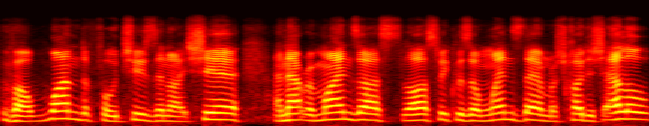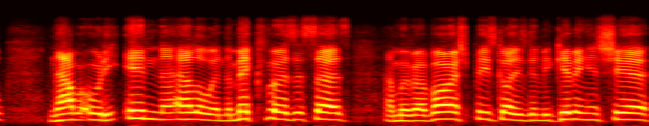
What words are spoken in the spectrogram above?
with our wonderful Tuesday night share. And that reminds us, last week was on Wednesday and Rosh Chodesh Elul. Now we're already in the Elul, in the mikveh, as it says. And with Rav Arush, please God, he's going to be giving his share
